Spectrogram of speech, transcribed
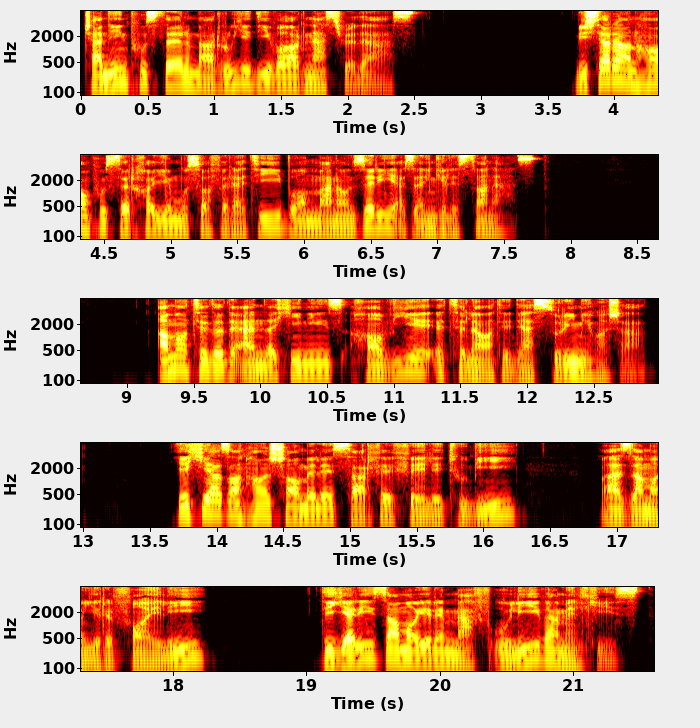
چندین پوستر بر روی دیوار نصب شده است. بیشتر آنها پوسترهای مسافرتی با مناظری از انگلستان است. اما تعداد اندکی نیز حاوی اطلاعات دستوری می باشد. یکی از آنها شامل صرف فعل توبی و زمایر فاعلی، دیگری زمایر مفعولی و ملکی است.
